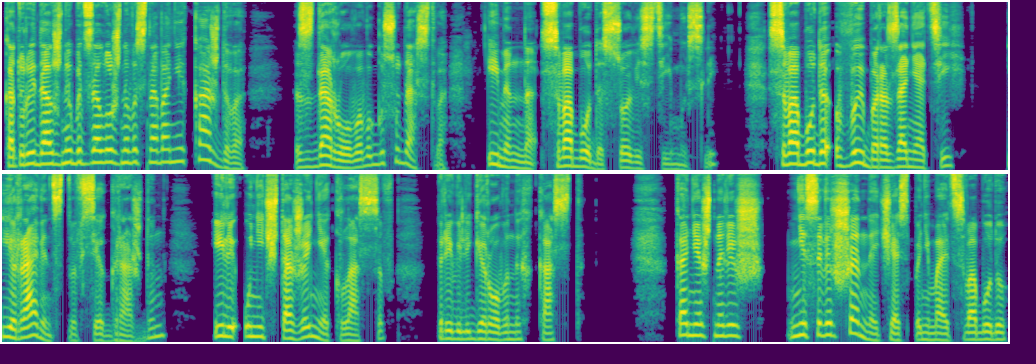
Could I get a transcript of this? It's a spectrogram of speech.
которые должны быть заложены в основании каждого здорового государства, именно свобода совести и мыслей, свобода выбора занятий и равенство всех граждан или уничтожение классов, привилегированных каст. Конечно, лишь несовершенная часть понимает свободу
